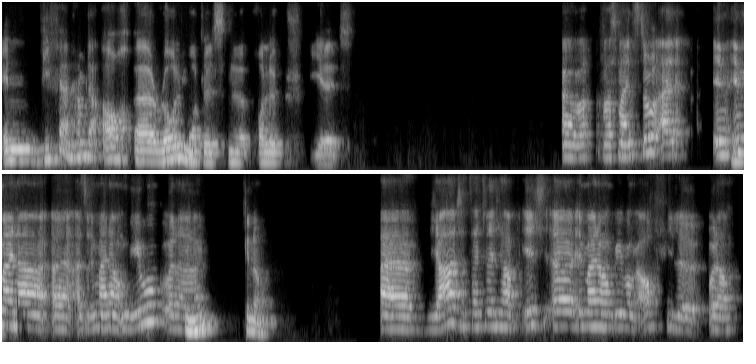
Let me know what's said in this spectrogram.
Inwiefern haben da auch äh, Role Models eine Rolle gespielt? Äh, was meinst du? In, in meiner, äh, also in meiner Umgebung oder? Mhm, genau. Äh, ja, tatsächlich habe ich äh, in meiner Umgebung auch viele oder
